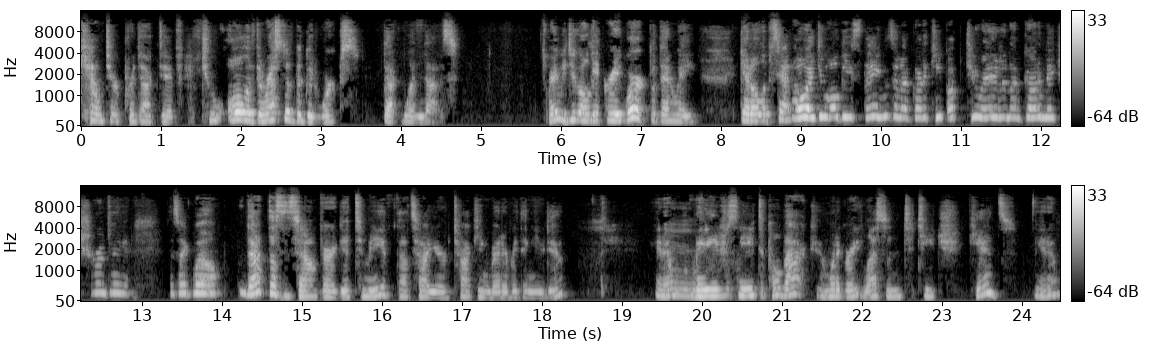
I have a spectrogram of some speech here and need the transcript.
counterproductive to all of the rest of the good works that one does. Right? We do all the great work, but then we get all upset. Oh, I do all these things and I've got to keep up to it and I've got to make sure I'm doing it. It's like, well, that doesn't sound very good to me if that's how you're talking about everything you do. You know, mm. maybe you just need to pull back. And what a great lesson to teach kids, you know,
